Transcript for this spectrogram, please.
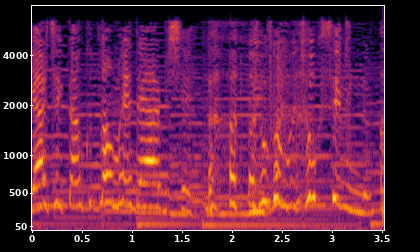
Gerçekten kutlanmaya değer bir şey. Çok ama çok sevindim.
